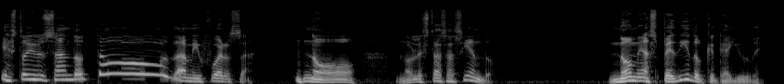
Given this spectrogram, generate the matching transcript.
estoy usando toda mi fuerza. No, no lo estás haciendo. No me has pedido que te ayude.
